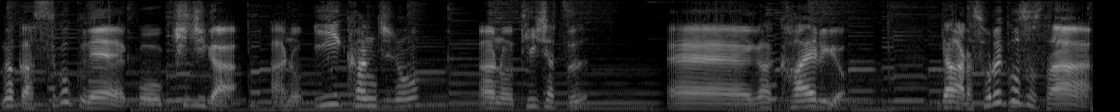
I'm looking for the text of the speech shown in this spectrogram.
なんかすごくねこう生地があのいい感じのあの T シャツ、えーが買えるよ。だからそれこそさ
